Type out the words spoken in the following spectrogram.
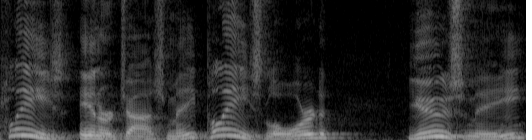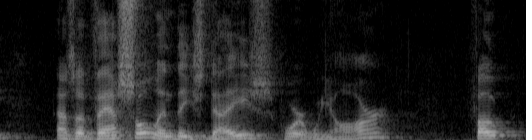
Please energize me. Please, Lord, use me as a vessel in these days where we are. Folk,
